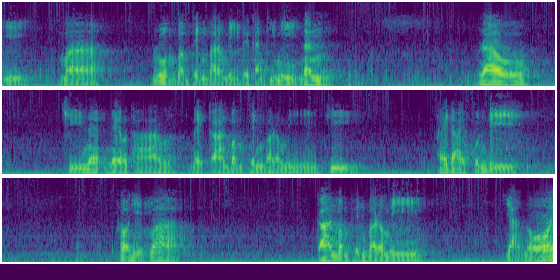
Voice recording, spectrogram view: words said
ที่มาร่วมบำเพ็ญบารมีด้วยกันที่นี่นั้นเราชี้แนะแนวทางในการบำเพ็ญบารมีที่ให้ได้ผลดี เพราะเหตุว่า การบำเพ็ญบารมีอย่างน้อย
